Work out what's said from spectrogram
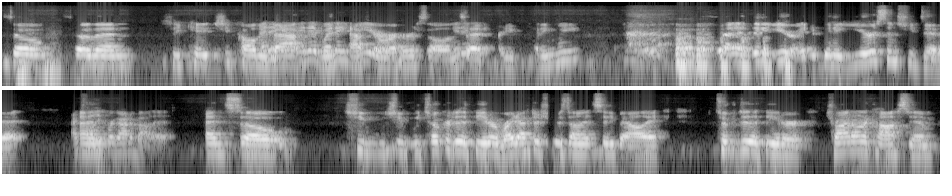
So so then she came, she called me and back it, it after year. rehearsal and it said, "Are you kidding me?" it had been a year. It had been a year since she did it. I totally and, forgot about it. And so she she we took her to the theater right after she was done at City Ballet. Took her to the theater, tried on a costume.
